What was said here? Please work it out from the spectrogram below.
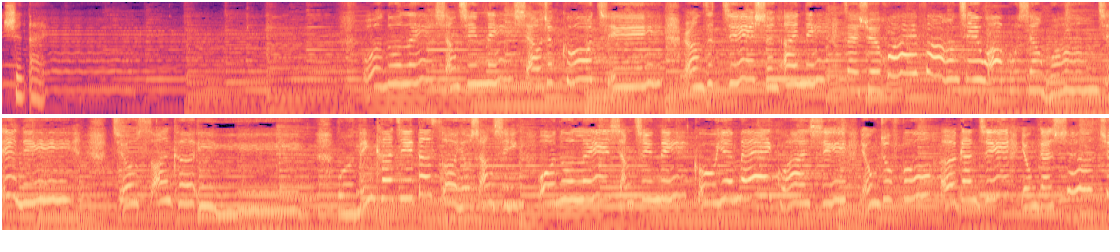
深爱。我努力想起你，笑着哭泣，让自己深爱你，再学会放弃。我不想忘记你，就算可以，我宁可记得所有伤心。我努力想起你，哭也没关系，用祝福和感激，勇敢失去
